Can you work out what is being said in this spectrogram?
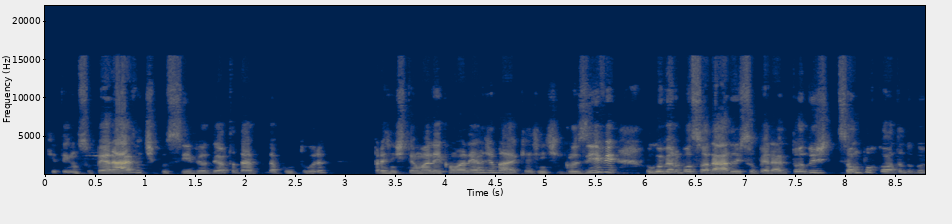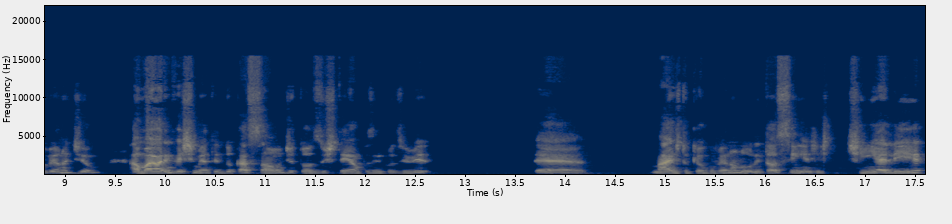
que tem um superávit possível dentro da, da cultura para a gente ter uma lei como a lei Aldir Blanc. A gente, inclusive, o governo Bolsonaro e os superávit todos são por conta do governo Dilma. O maior investimento em educação de todos os tempos, inclusive é, mais do que o governo Lula. Então, assim, a gente tinha ali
